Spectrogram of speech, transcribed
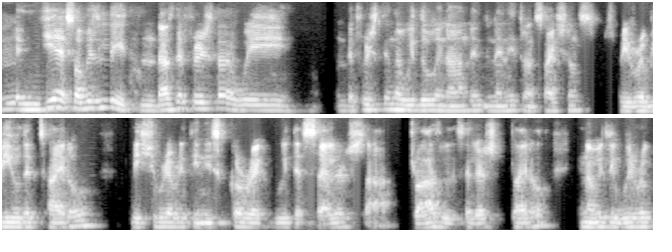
Mm. And yes, obviously that's the first that we the first thing that we do in, in any transactions we review the title be sure everything is correct with the seller's uh, trust, with the seller's title. And obviously we, re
